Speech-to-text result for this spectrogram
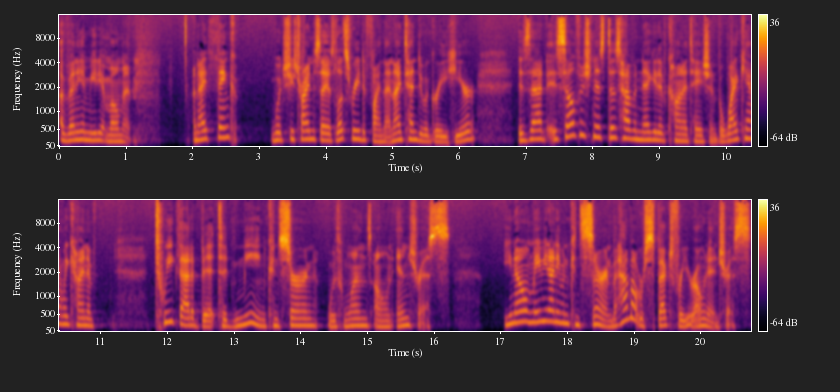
of any immediate moment. And I think what she's trying to say is let's redefine that. And I tend to agree here is that selfishness does have a negative connotation, but why can't we kind of tweak that a bit to mean concern with one's own interests? You know, maybe not even concern, but how about respect for your own interests?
